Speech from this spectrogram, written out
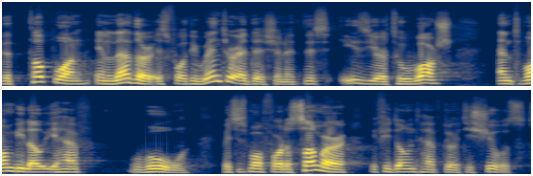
The top one in leather is for the winter edition. It is easier to wash. And one below you have wool, which is more for the summer if you don't have dirty shoes.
